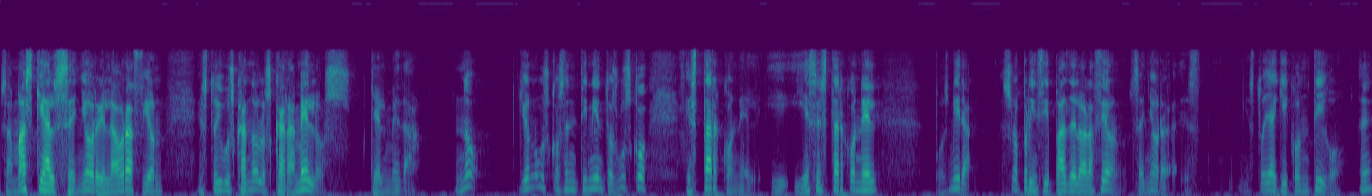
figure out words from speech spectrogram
o sea, más que al Señor en la oración, estoy buscando los caramelos que Él me da. No, yo no busco sentimientos, busco estar con Él. Y, y ese estar con Él, pues mira, es lo principal de la oración. Señor, estoy aquí contigo. ¿eh?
